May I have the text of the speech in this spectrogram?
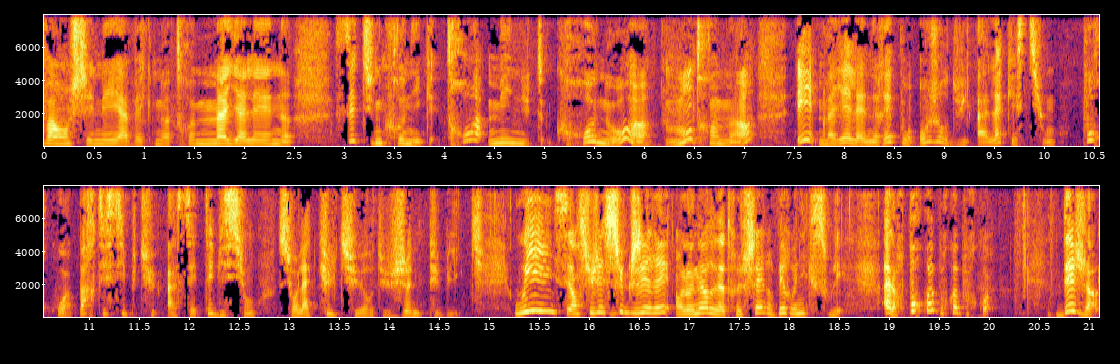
va enchaîner avec notre Mayalène. C'est une chronique 3 minutes chrono, hein, montre en main. Et Mayalène répond aujourd'hui à la question pourquoi participes-tu à cette émission sur la culture du jeune public? Oui, c'est un sujet suggéré en l'honneur de notre chère Véronique Soulet. Alors pourquoi, pourquoi, pourquoi? Déjà,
